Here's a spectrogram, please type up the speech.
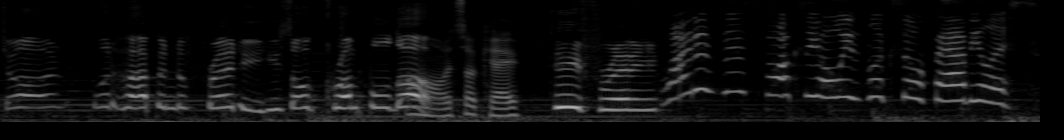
John, what happened to Freddy? He's all crumpled oh, up. Oh, it's okay. Hey, Freddy. Why does this Foxy always look so fabulous?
